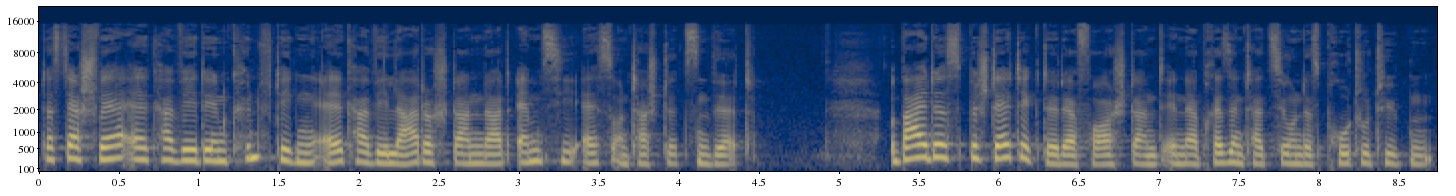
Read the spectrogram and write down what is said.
dass der Schwer-Lkw den künftigen Lkw-Ladestandard MCS unterstützen wird. Beides bestätigte der Vorstand in der Präsentation des Prototypen,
